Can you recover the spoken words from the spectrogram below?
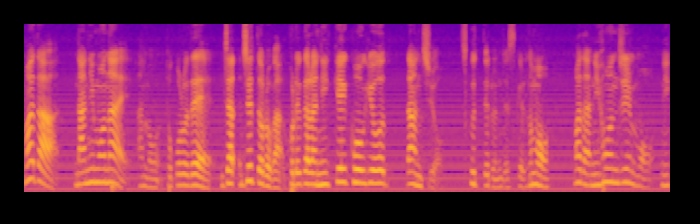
まだ何もないあのところでジェジェトロがこれから日系工業団地を作ってるんですけれどもまだ日本人もに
